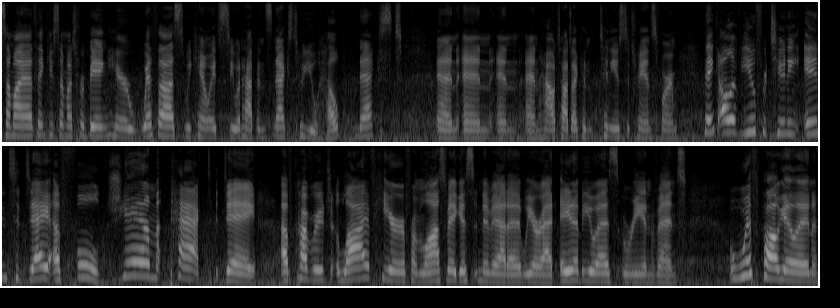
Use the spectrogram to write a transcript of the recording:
Samaya, thank you so much for being here with us. We can't wait to see what happens next, who you help next, and, and, and, and how Tata continues to transform. Thank all of you for tuning in today, a full jam-packed day of coverage live here from Las Vegas, Nevada. We are at AWS reInvent with Paul Gillen.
